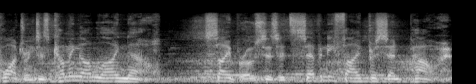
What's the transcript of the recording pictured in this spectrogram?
Quadrant is coming online now. Cybros is at 75% power.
